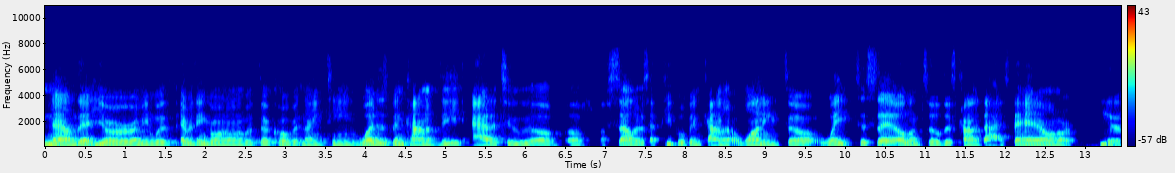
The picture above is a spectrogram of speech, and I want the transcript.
now that you're, I mean, with everything going on with the COVID 19, what has been kind of the attitude of, of, of sellers? Have people been kind of wanting to wait to sell until this kind of dies down or? Yeah,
